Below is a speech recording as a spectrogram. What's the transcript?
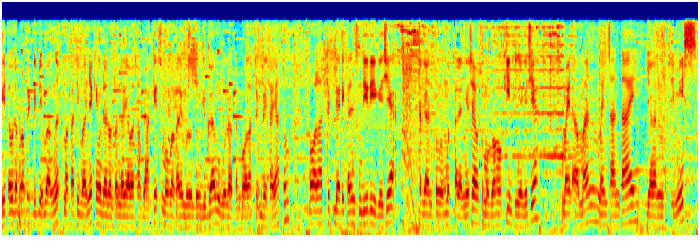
Kita udah profit gede banget. Makasih banyak yang udah nonton dari awal sampai akhir. Semoga kalian beruntung juga menggunakan pola trik dari saya atau pola trik dari kalian sendiri guys ya. Tergantung mood kalian guys ya. Semoga hoki intinya guys ya. Main aman, main santai, jangan pesimis.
